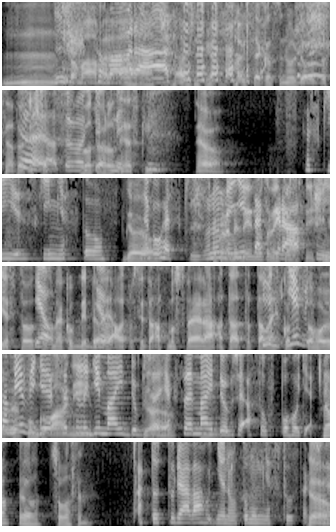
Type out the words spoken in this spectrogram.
mm, to mám To mám rád. rád. A už, se, jako- a už se jako sunul dolů prostě na to Jo, hřiště. jo, to bylo bylo to hrozně hezký. Jo, jo. Hezký, hezký město. Jo, jo. Nebo hezký. Ono jako není není tak to nejkrásnější krásný. město, co Jo. jsme jako kdy byli, Jo. ale prostě ta atmosféra a ta, ta, ta Je- lehkost je, toho tam je vidět, jak se ty lidi mají dobře, Jo, jo. jak se mají dobře a jsou v pohodě. Jo, jo, souhlasím. A to, to dává hodně no, tomu městu, takže Jo.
